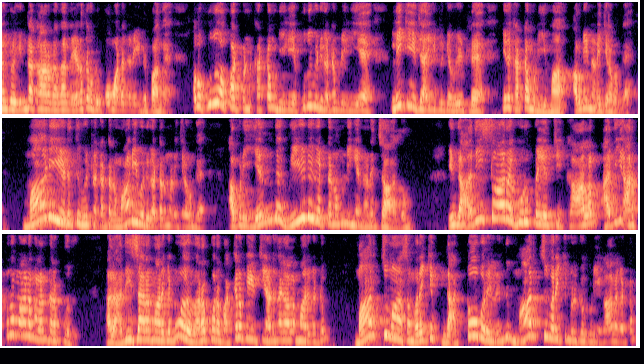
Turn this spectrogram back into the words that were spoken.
எங்களுக்கு இந்த காரணம் தான் இந்த இடத்த விட்டு போக மாட்டோம்னு சொல்லிட்டு இருப்பாங்க. அப்போ புது அப்பார்ட்மெண்ட் கட்ட முடியலையே புது வீடு கட்ட முடியலையே லீக்கேஜ் ஆகிட்டு இருக்க வீட்டுல இதை கட்ட முடியுமா அப்படின்னு நினைக்கிறவங்க. மாடி எடுத்து வீட்டுல கட்டணும் மாடி வீடு கட்டணும்னு நினைக்கிறவங்க. அப்படி எந்த வீடு கட்டணும்னு நீங்க நினைச்சாலும் இந்த அதிசார குரு பயிற்சி காலம் அதிக அற்புதமான பலன் தரப்போகுது. அது அதிசாரமா இருக்கட்டும் அது வரப்போற வக்கர பயிற்சி அடுத்த காலமா இருக்கட்டும் மார்ச் மாசம் வரைக்கும் இந்த அக்டோபரிலிருந்து மார்ச் வரைக்கும் இருக்கக்கூடிய காலகட்டம்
